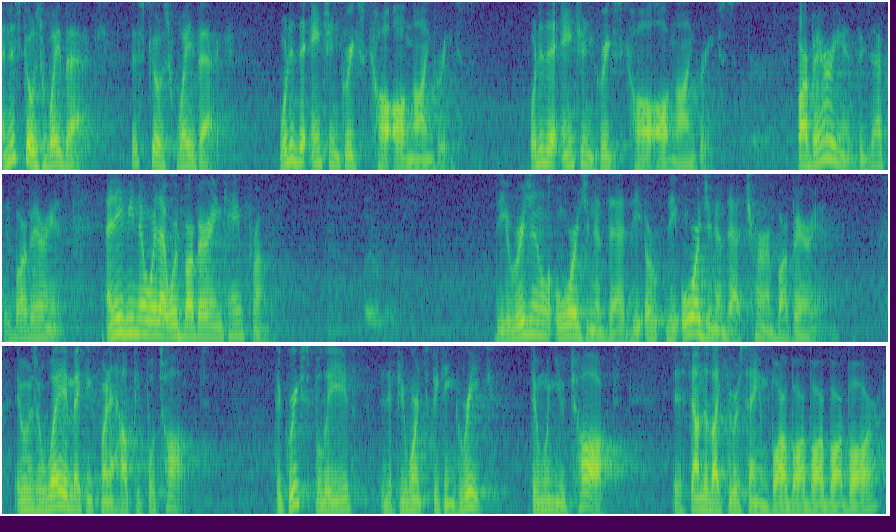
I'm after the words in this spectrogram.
And this goes way back. This goes way back. What did the ancient Greeks call all non Greeks? What did the ancient Greeks call all non Greeks? Barbarians, exactly, barbarians. Any of you know where that word barbarian came from? The original origin of that, the, the origin of that term, barbarian. It was a way of making fun of how people talked. The Greeks believed that if you weren't speaking Greek, then when you talked, it sounded like you were saying bar, bar, bar, bar, bar.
